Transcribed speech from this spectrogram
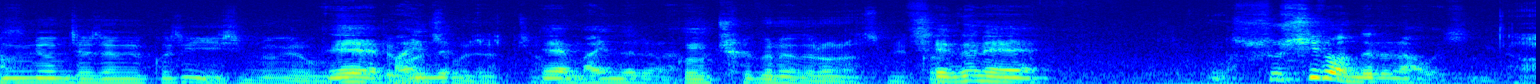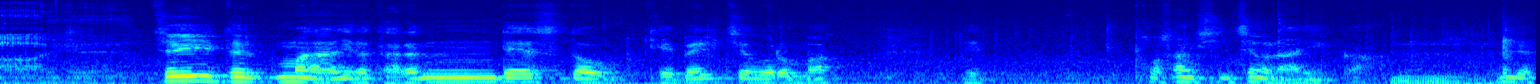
작년 재작년까지 20명이라고 예, 그때 많이 늘, 말씀하셨죠. 예, 많이 늘어났어요. 그럼 최근에 늘어났습니까? 최근에 수시로 늘어나고 있습니다. 아 예. 저희들뿐만 아니라 다른 데서도 개별적으로 막 포상 신청을 하니까. 음. 근데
